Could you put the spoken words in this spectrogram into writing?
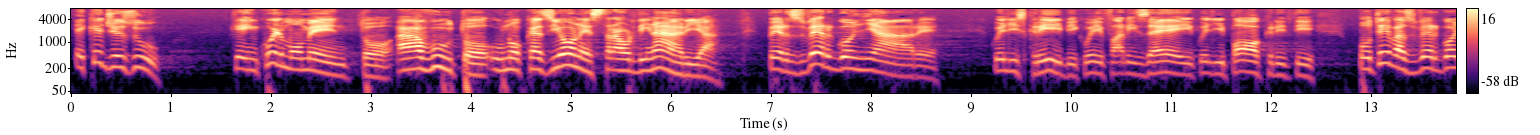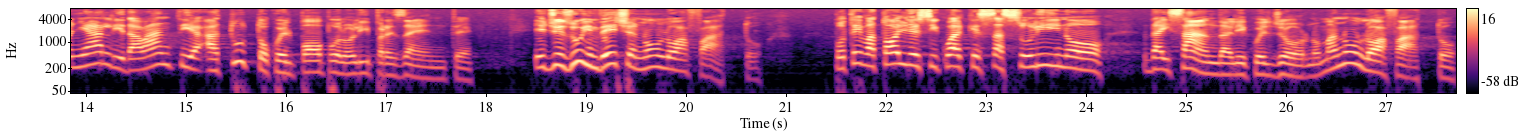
è che Gesù che in quel momento ha avuto un'occasione straordinaria per svergognare quegli scribi, quei farisei, quegli ipocriti, poteva svergognarli davanti a tutto quel popolo lì presente. E Gesù invece non lo ha fatto. Poteva togliersi qualche sassolino dai sandali quel giorno, ma non lo ha fatto.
